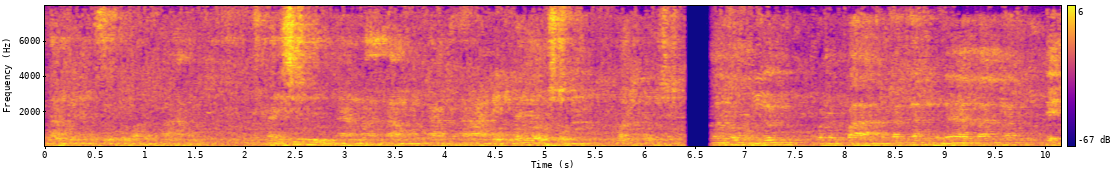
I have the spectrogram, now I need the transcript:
เราเป็นสุขวัฒนาในชื่องานมหกรรมการพัฒนาเด็กและเยาวชนวันเยาวชนท่านก็ผมรุ่นวันปานะครับท่านหัวหน้าบ้านพักเด็ก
